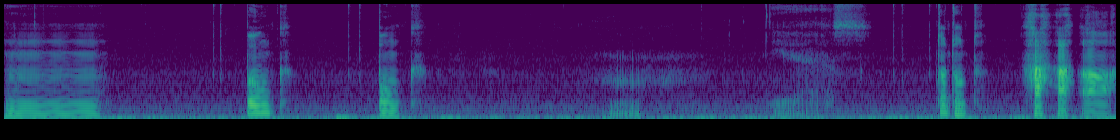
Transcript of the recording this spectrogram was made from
Hmm. Bunk. Bunk. Hmm. Yes. Don't don't. Ha ha ha.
